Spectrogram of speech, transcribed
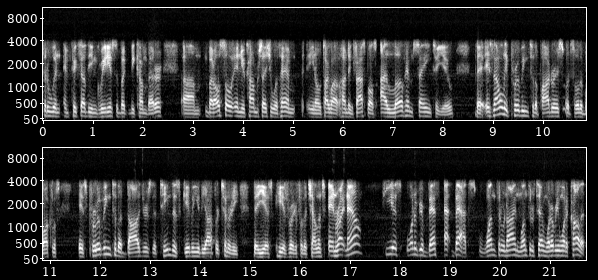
through and, and picks out the ingredients to become better. Um, but also in your conversation with him, you know, talking about hunting fastballs, I love him saying to you that it's not only proving to the Padres or to other ball clubs, it's proving to the Dodgers, the team that's giving you the opportunity that he is he is ready for the challenge. And right now, he is one of your best at bats, one through nine, one through ten, whatever you want to call it.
